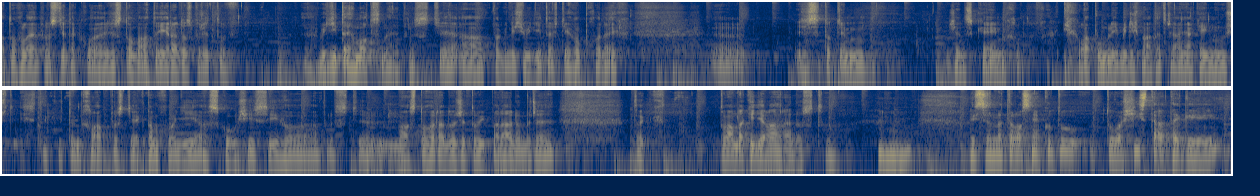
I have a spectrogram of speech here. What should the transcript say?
a tohle je prostě takové, že z toho máte i radost, protože to vidíte hmotné prostě a pak když vidíte v těch obchodech, eh, že se to těm ženským i chlapům líbí, když máte třeba nějaký nůž, tak ten chlap prostě jak tam chodí a zkouší si ho a prostě má z toho radost, že to vypadá dobře, tak to vám taky dělá radost. Mm-hmm. Když si vezmete vlastně jako tu, tu vaší strategii eh,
